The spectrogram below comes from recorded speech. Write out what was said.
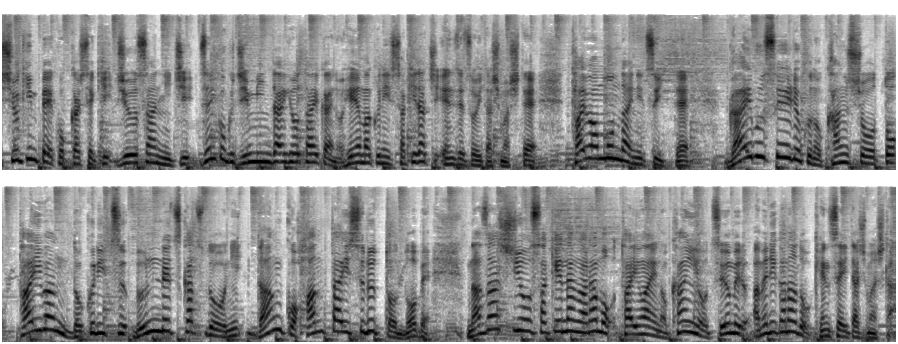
習近平国家主席13日全国人民代表大会の閉幕に先立ち演説をいたしまして台湾問題について外部勢力の干渉と台湾独立分裂活動に断固反対すると述べ名指しを避けながらも台湾への関与を強めるアメリカなどを牽制いたしました、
